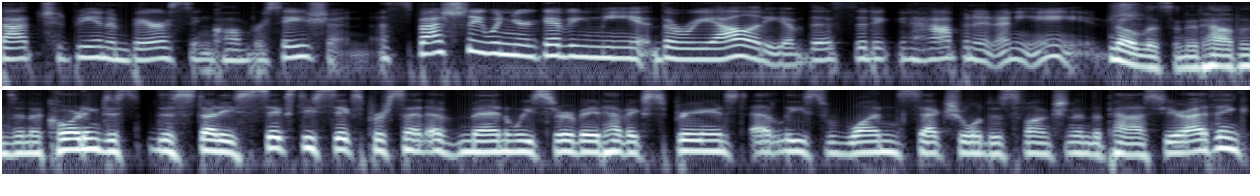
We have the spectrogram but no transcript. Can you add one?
that should be an embarrassing conversation, especially when you're giving me the reality of this that it can happen at any age. No, listen, it happens. And according to this study, 66% of men we surveyed have experienced at least one sexual dysfunction in the past year. I think,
